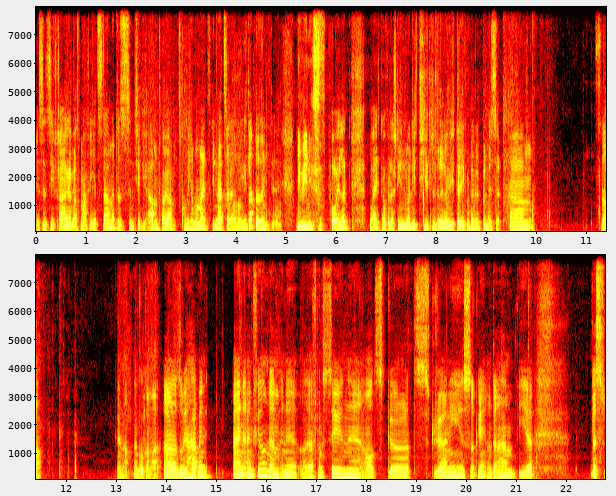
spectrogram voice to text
ist jetzt die Frage, was mache ich jetzt damit? Das sind hier die Abenteuer. Jetzt gucke ich aber mal ins Inhaltsverlagerung. Ich glaube, da sind die wenigsten Spoiler, weil ich hoffe, da stehen nur die Titel drin und nicht der Prämisse. Ähm, so. Genau, dann gucken wir mal. Also, wir haben eine Einführung, wir haben eine Eröffnungsszene, Outskirts, Journeys, okay, und dann haben wir das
